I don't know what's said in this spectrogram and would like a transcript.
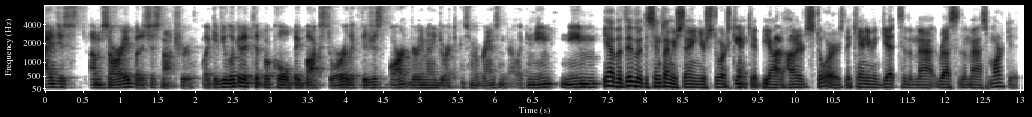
I just, I'm sorry, but it's just not true. Like if you look at a typical big box store, like there just aren't very many direct to consumer brands in there. Like name, name. Yeah, but Vibhu, at the same time, you're saying your stores can't get beyond 100 stores. They can't even get to the ma- rest of the mass market.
